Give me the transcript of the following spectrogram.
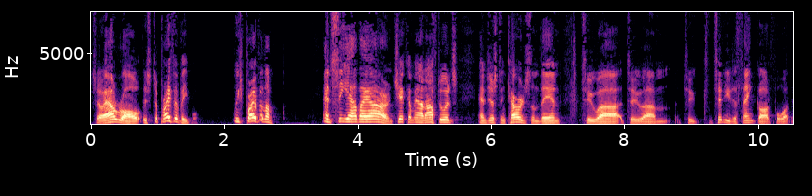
So our role is to pray for people. We pray for them and see how they are and check them out afterwards and just encourage them then to uh, to um, to continue to thank God for what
